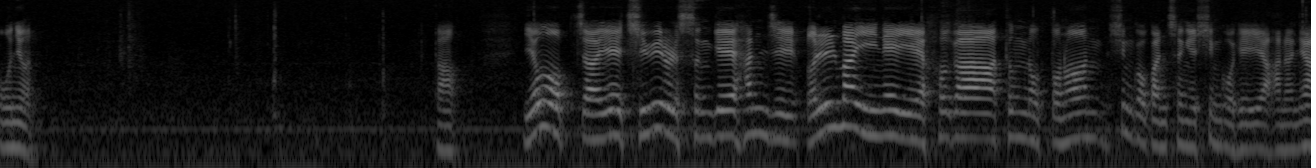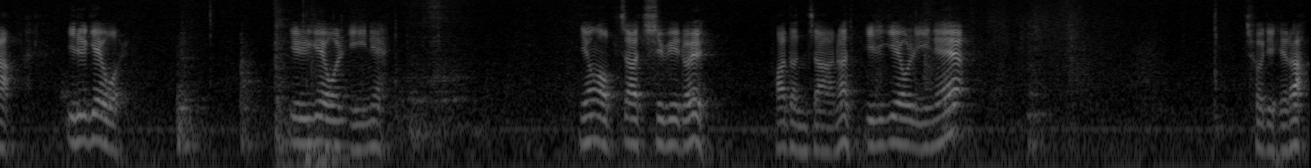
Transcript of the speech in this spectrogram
5년. 다음. 영업자의 지위를 승계한 지 얼마 이내에 허가 등록 또는 신고 관청에 신고해야 하느냐? 1개월. 1개월 이내. 영업자 지위를 받은 자는 1개월 이내 처리해라.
